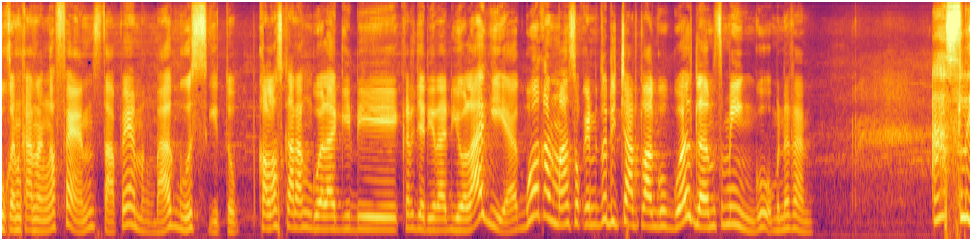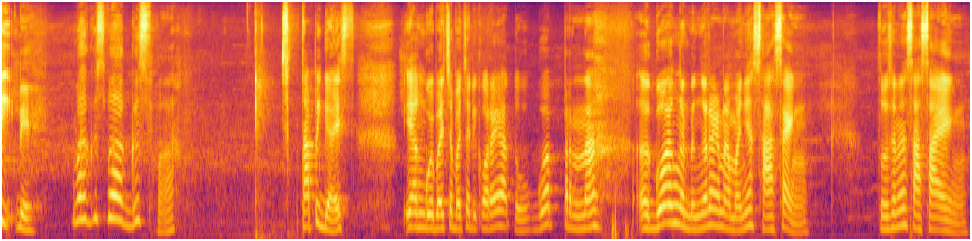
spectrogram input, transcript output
bukan karena ngefans tapi emang bagus gitu. Kalau sekarang gue lagi di kerja di radio lagi ya gue akan masukin itu di chart lagu gue dalam seminggu beneran. Asli deh. Bagus-bagus lah. Tapi guys yang gue baca-baca di Korea tuh gue pernah uh, gue ngedenger yang namanya saseng. Tulisannya saseng.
